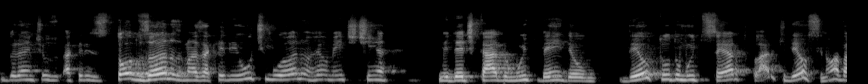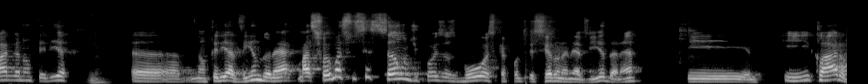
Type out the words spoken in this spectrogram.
durante os, aqueles todos os anos, mas aquele último ano eu realmente tinha me dedicado muito bem, deu, deu tudo muito certo, claro que deu, senão a vaga não teria não. Uh, não teria vindo, né? Mas foi uma sucessão de coisas boas que aconteceram na minha vida, né? E, e claro,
